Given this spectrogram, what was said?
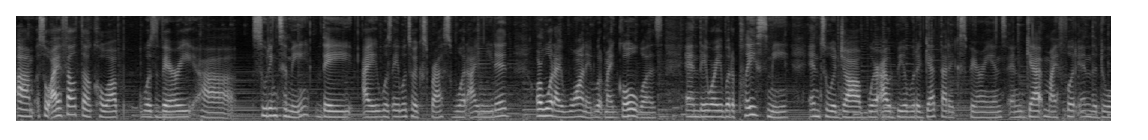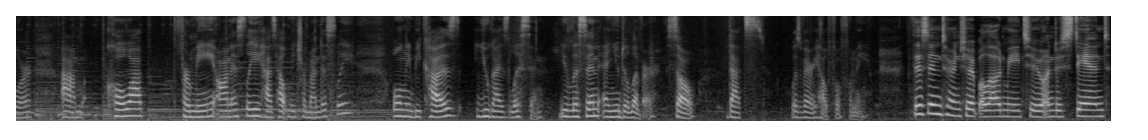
Um, so I felt the co-op was very uh, suiting to me. They, I was able to express what I needed or what I wanted, what my goal was, and they were able to place me into a job where I would be able to get that experience and get my foot in the door. Um, co-op, for me, honestly, has helped me tremendously, only because you guys listen. You listen and you deliver. So that's was very helpful for me. This internship allowed me to understand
